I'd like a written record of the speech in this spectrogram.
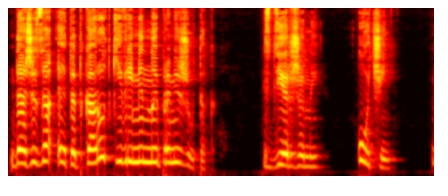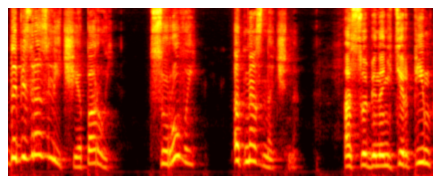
даже за этот короткий временной промежуток. Сдержанный, очень, до безразличия порой, суровый, однозначно. Особенно нетерпим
